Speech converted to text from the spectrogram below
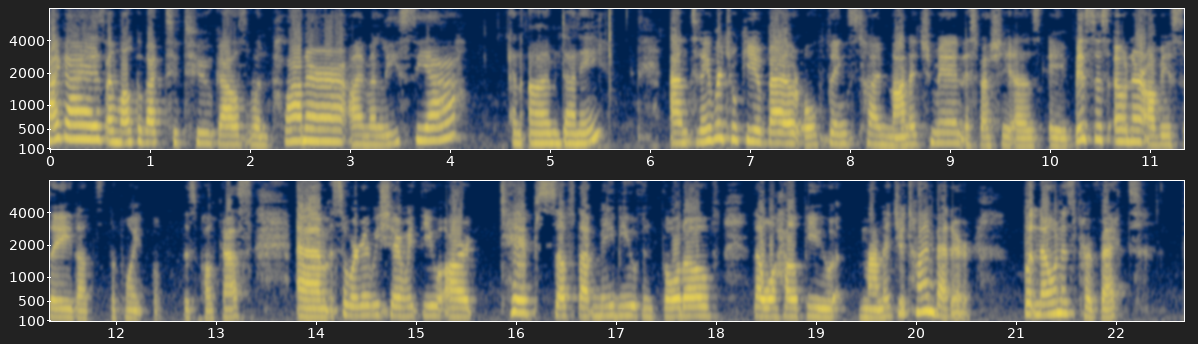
Hi, guys, and welcome back to Two Gals One Planner. I'm Alicia. And I'm Dani. And today we're talking about all things time management, especially as a business owner. Obviously, that's the point of this podcast. Um, so, we're going to be sharing with you our tips, stuff that maybe you haven't thought of that will help you manage your time better. But no one is perfect.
